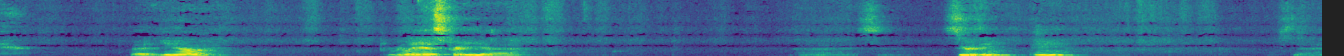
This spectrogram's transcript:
there. But, you know, it really is pretty, uh, uh, soothing painting. Just, uh,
